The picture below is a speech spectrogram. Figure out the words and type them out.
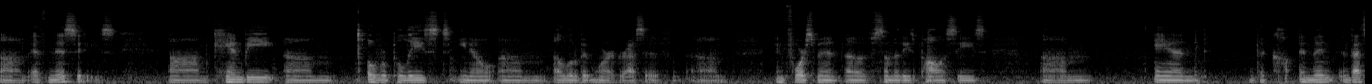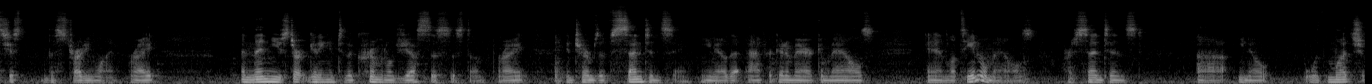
um, ethnicities um, can be um, over policed, you know, um, a little bit more aggressive um, enforcement of some of these policies, um, and the and then and that's just the starting line, right? And then you start getting into the criminal justice system, right? In terms of sentencing, you know, that African American males and Latino males are sentenced, uh, you know, with much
